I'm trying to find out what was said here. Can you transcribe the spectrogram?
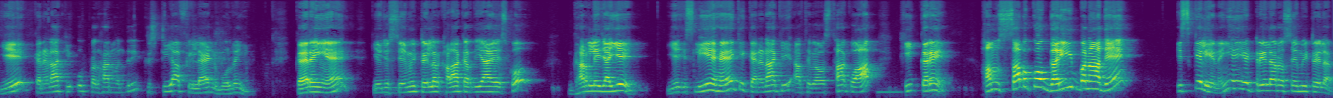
ये कनाडा की उप प्रधानमंत्री क्रिस्टिया फ्रीलैंड बोल रही हैं। कह रही हैं कि ये जो सेमी ट्रेलर खड़ा कर दिया है इसको, घर ले जाइए। ये इसलिए है कि कनाडा की अर्थव्यवस्था को आप ठीक करें। हम सबको गरीब बना दें, इसके लिए नहीं है ये ट्रेलर और सेमी ट्रेलर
